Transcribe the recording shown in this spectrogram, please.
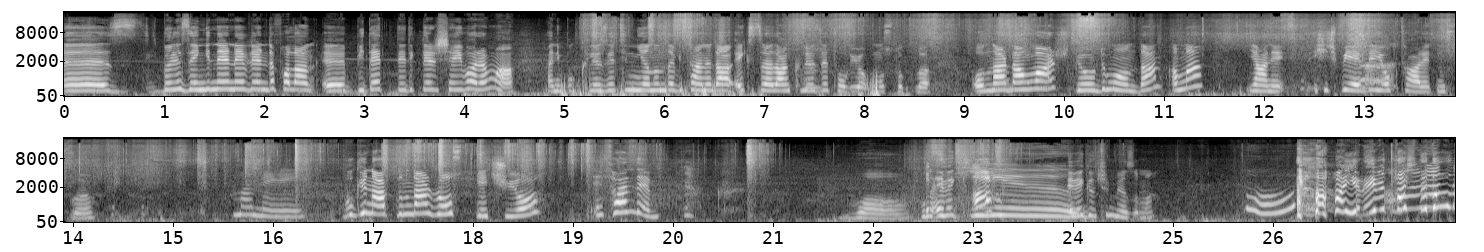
Ee, böyle zenginlerin evlerinde falan e, bidet dedikleri şey var ama hani bu klozetin yanında bir tane daha ekstradan klozet oluyor musluklu. Onlardan var. Gördüm ondan ama yani hiçbir evde yok taharet musluğu. Mommy. Bugün aklımdan roast geçiyor. Efendim? Wow. Bunu eve! Cute. eve götürmüyoruz ama. Hayır evi taşla doldu.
